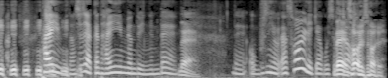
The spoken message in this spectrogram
다행입니다. 사실 약간 다행인 면도 있는데. 네. 네, 어, 무슨 얘기, 아, 설 얘기하고 있었죠? 네, 설, 설.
